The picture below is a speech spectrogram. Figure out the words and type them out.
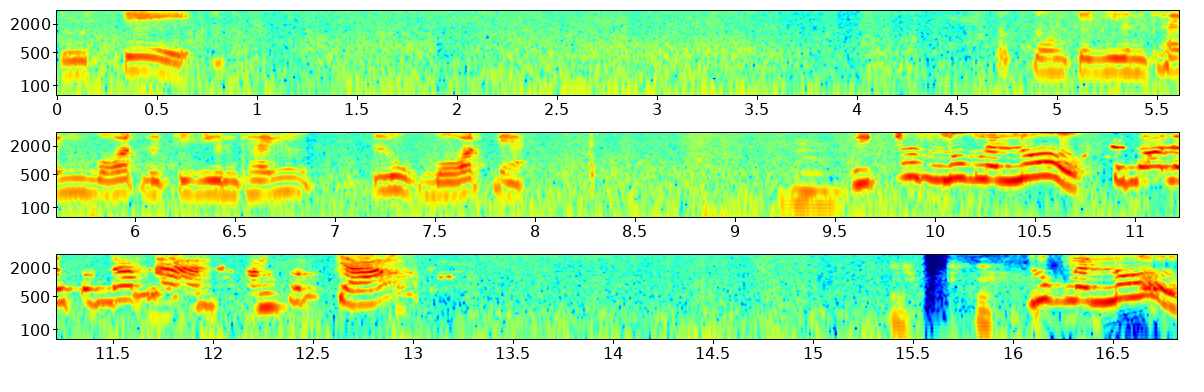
ดูเจ้ตกลงจะยืนแท้งบอสหรือจะยืนแท้งลูกบอสเนี่ยอืมวิกกิ้งลูกและลูกไปนอนอะไรตรงนั้นน่ะสังซ้ำจัง ลูกและลูก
